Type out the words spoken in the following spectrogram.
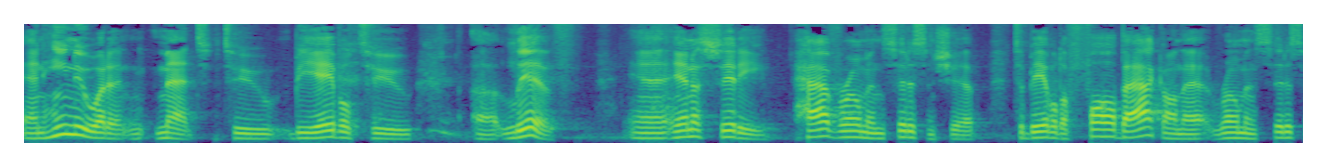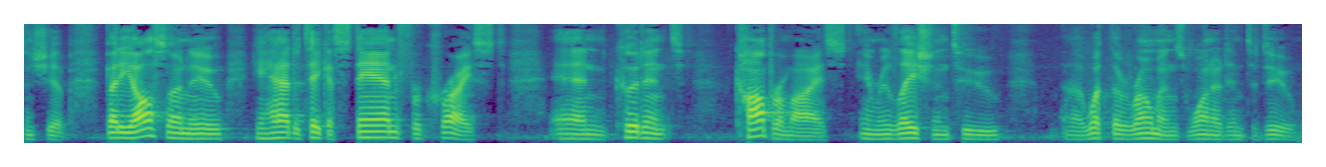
And he knew what it meant to be able to uh, live in, in a city, have Roman citizenship, to be able to fall back on that Roman citizenship. But he also knew he had to take a stand for Christ and couldn't compromise in relation to uh, what the Romans wanted him to do.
